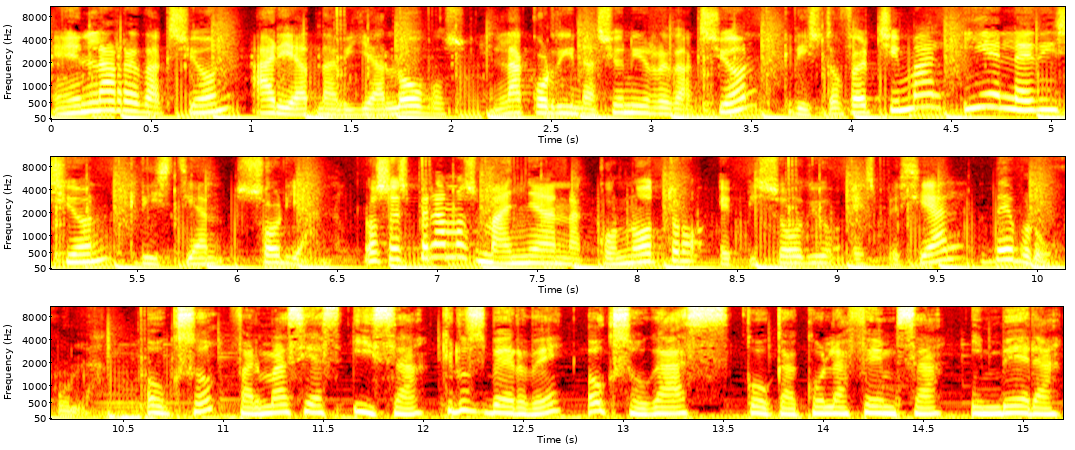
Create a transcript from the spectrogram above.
En la redacción, Ariadna Villalobos. En la coordinación y redacción, Christopher Chimal. Y en la edición, Cristian Soriano. Los esperamos mañana con otro episodio especial de Brújula. Oxo, Farmacias ISA, Cruz Verde, Oxo Gas, Coca-Cola FEMSA, Invera,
